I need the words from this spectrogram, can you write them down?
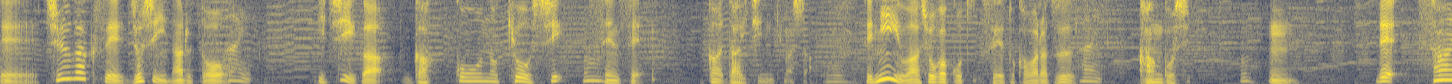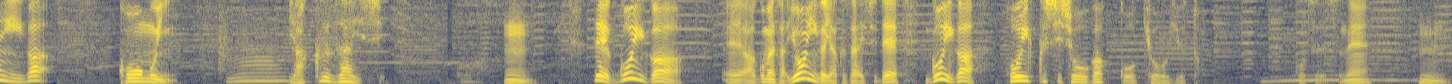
えー、中学生女子になると、はい、1位が学校の教師、うん、先生が第1位に来ました、うん、で2位は小学校生と変わらず、はい、看護師、うん、で3位が公務員。薬剤師、うん、で5位が、えー、あごめんなさい。4位が薬剤師で5位が保育士小学校教諭と。ことですね。うん。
